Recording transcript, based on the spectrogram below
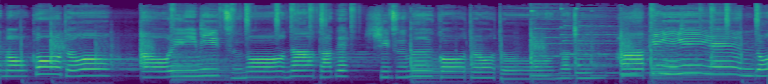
のこと青い水の中で沈むことと同じ。ハッピーエンド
